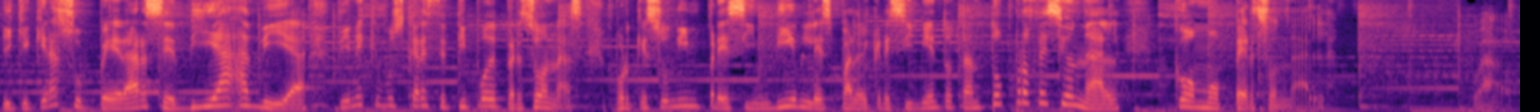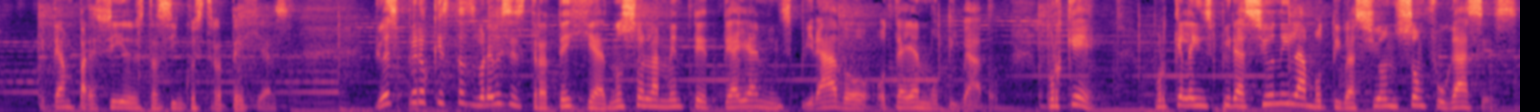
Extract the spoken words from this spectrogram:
y que quiera superarse día a día, tiene que buscar este tipo de personas porque son imprescindibles para el crecimiento tanto profesional como personal. Wow, ¿qué te han parecido estas cinco estrategias? Yo espero que estas breves estrategias no solamente te hayan inspirado o te hayan motivado. ¿Por qué? Porque la inspiración y la motivación son fugaces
